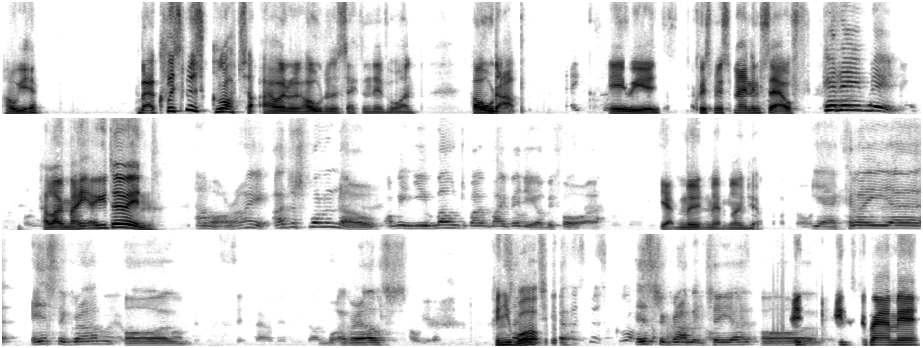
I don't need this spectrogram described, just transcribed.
whole year. But a Christmas grotto. Hold on, hold on a second, everyone. Hold up. Here he is, Christmas man himself. Good evening. Hello, mate. How you doing? I'm all right. I just want to know. I mean, you moaned about my video before. Yeah, moaned, moon yeah. Yeah, can I uh, Instagram or whatever else? Can you send what? to you? Instagram it to you or Instagram it,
